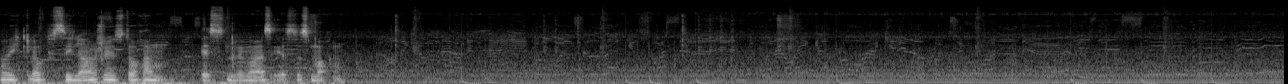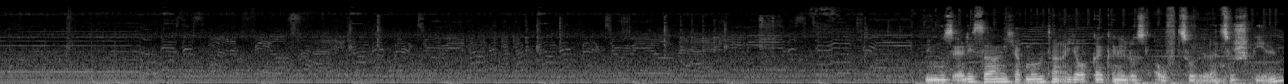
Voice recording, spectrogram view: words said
aber ich glaube Silage ist doch am besten, wenn wir als erstes machen. Muss ehrlich sagen, ich habe momentan eigentlich auch gar keine Lust aufzuhören zu spielen.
